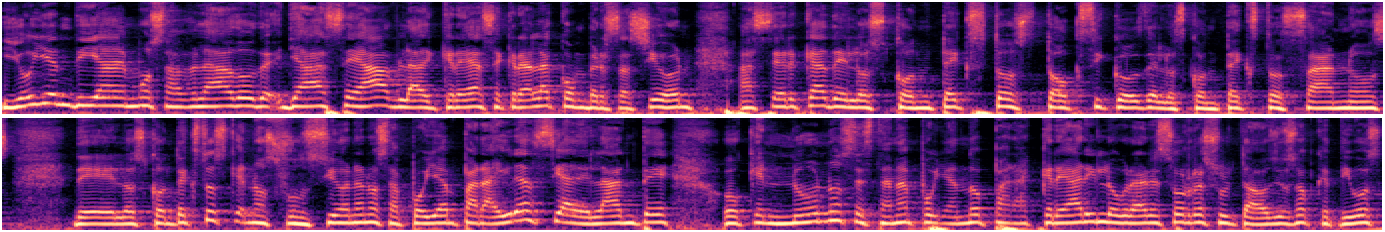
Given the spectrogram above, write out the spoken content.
Y hoy en día hemos hablado, de, ya se habla, crea, se crea la conversación acerca de los contextos tóxicos, de los contextos sanos, de los contextos que nos funcionan, nos apoyan para ir hacia adelante o que no nos están apoyando para crear y lograr esos resultados y esos objetivos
